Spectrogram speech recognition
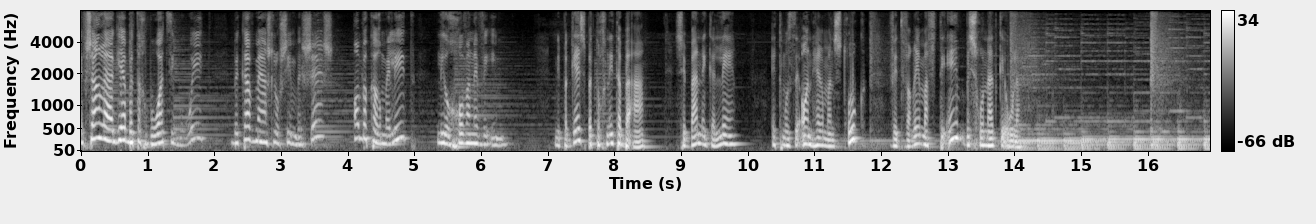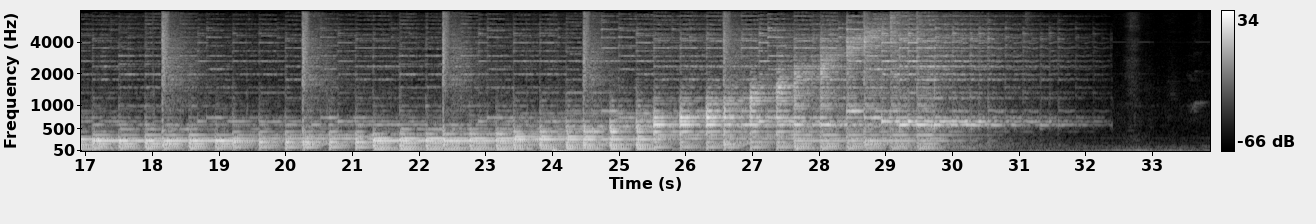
אפשר להגיע בתחבורה ציבורית, בקו 136 או בכרמלית לרחוב הנביאים. ניפגש בתוכנית הבאה, שבה נגלה את מוזיאון הרמן שטרוק ודברים מפתיעים בשכונת גאולה.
